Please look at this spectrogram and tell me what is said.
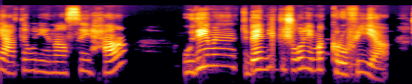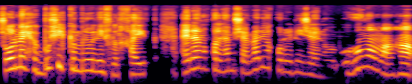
يعطوني نصيحة ودايما تبان لي شغل يمكروا فيا. شغل ما يحبوش يكملوا لي في الخيط. أنا نقول لهم شمال يقولوا لي جنوب وهما ما ها.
